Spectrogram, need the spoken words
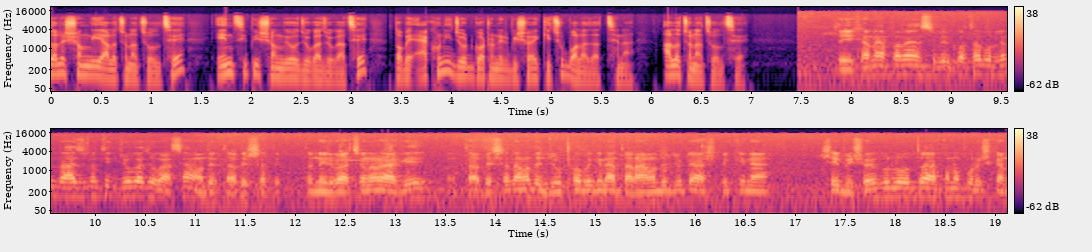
দলের সঙ্গেই আলোচনা চলছে এনসিপির সঙ্গেও যোগাযোগ আছে তবে এখনই জোট গঠনের বিষয়ে কিছু বলা যাচ্ছে না। আলোচনা চলছে। তো এখানে আপনারা এনসিপির কথা বললেন রাজনৈতিক যোগাযোগ আছে আমাদের তাদের সাথে। তো নির্বাচনের আগে তাদের সাথে আমাদের জোট হবে কিনা তারা আমাদের জোটে আসবে কিনা সেই বিষয়গুলো তো এখনও পরিষ্কার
